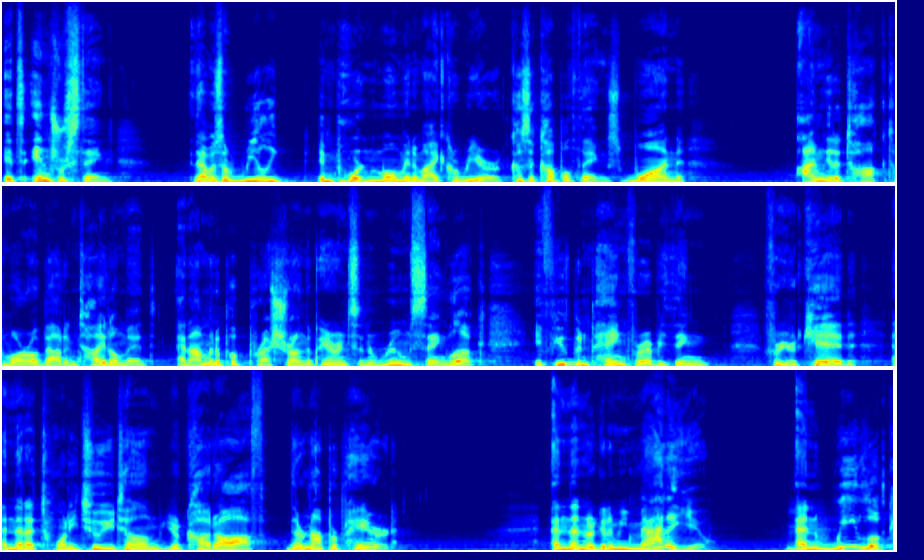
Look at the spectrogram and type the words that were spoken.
it's interesting. That was a really important moment in my career because a couple things. One, I'm going to talk tomorrow about entitlement and I'm going to put pressure on the parents in the room saying, look, if you've been paying for everything for your kid and then at 22 you tell them you're cut off, they're not prepared. And then they're going to be mad at you. Mm-hmm. And we look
